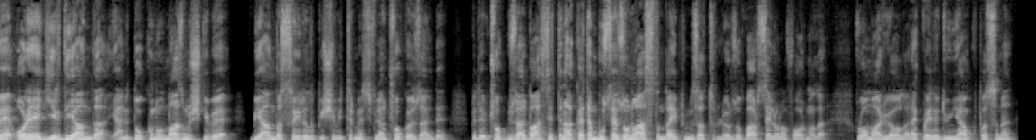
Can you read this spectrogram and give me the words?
ve oraya girdiği anda yani dokunulmazmış gibi bir anda sıyrılıp işi bitirmesi falan çok özeldi. Bir de çok güzel bahsettin. Hakikaten bu sezonu aslında hepimiz hatırlıyoruz o Barcelona formalı Romario olarak ve de Dünya Kupası'nı.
